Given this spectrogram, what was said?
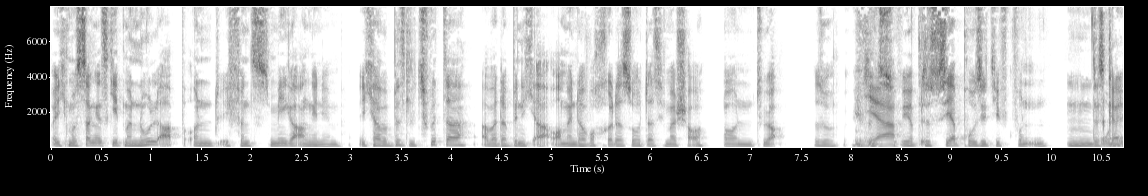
ich muss sagen, es geht mal null ab und ich find's mega angenehm. Ich habe ein bisschen Twitter, aber da bin ich auch einmal in der Woche oder so, dass ich mal schaue. Und ja, also ich, ja, ich habe das sehr positiv gefunden. Mhm, das kann,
